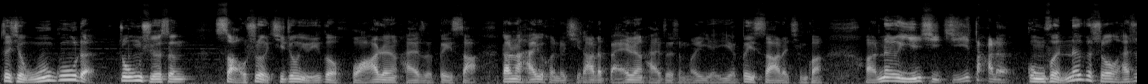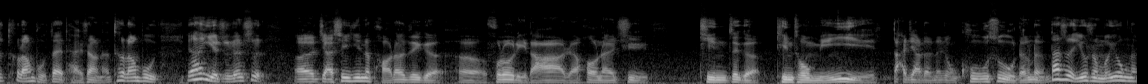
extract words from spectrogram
这些无辜的。中学生扫射，其中有一个华人孩子被杀，当然还有很多其他的白人孩子什么也也被杀的情况，啊，那个引起极大的公愤。那个时候还是特朗普在台上呢，特朗普他也只能是呃，假惺惺的跑到这个呃佛罗里达，然后呢去听这个听从民意，大家的那种哭诉等等，但是有什么用呢？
